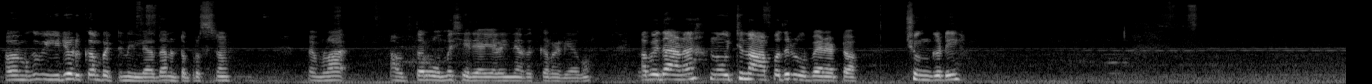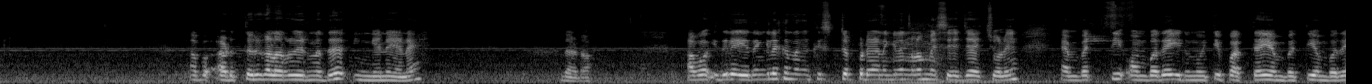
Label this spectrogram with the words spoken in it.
അപ്പോൾ നമുക്ക് വീഡിയോ എടുക്കാൻ പറ്റണില്ല. അതാണ് കേട്ടോ പ്രശ്നം. നമ്മളെ അവിടുത്തെ റൂം ശരിയായാലും ഇനി അതൊക്കെ റെഡിയാകും അപ്പോൾ ഇതാണ് നൂറ്റി നാൽപ്പത് രൂപയാണ് കേട്ടോ ചുങ്കടി. അപ്പോൾ അടുത്തൊരു കളർ വരുന്നത് ഇങ്ങനെയാണ്. ഇതാട്ടോ അപ്പോൾ ഇതിൽ ഏതെങ്കിലുമൊക്കെ നിങ്ങൾക്ക് ഇഷ്ടപ്പെടുകയാണെങ്കിൽ നിങ്ങൾ മെസ്സേജ് അയച്ചോളി. എൺപത്തി ഒമ്പത് ഇരുന്നൂറ്റി പത്ത് എൺപത്തി ഒമ്പത്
